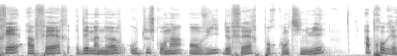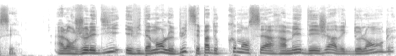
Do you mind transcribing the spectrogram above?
prêt à faire des manœuvres ou tout ce qu'on a envie de faire pour continuer à progresser. Alors je l'ai dit, évidemment, le but c'est pas de commencer à ramer déjà avec de l'angle,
